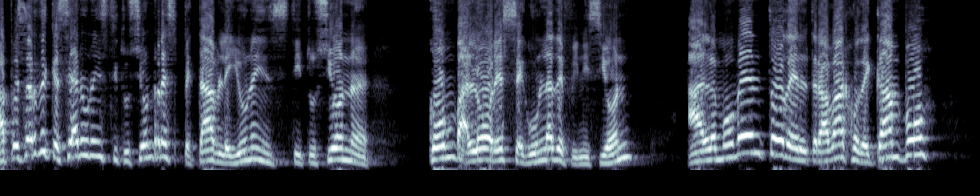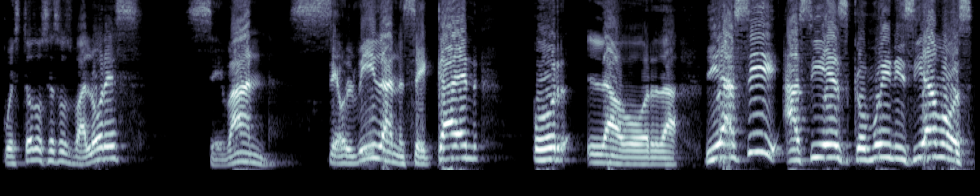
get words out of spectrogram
A pesar de que sean una institución respetable y una institución eh, con valores según la definición, al momento del trabajo de campo, pues todos esos valores se van, se olvidan, se caen por la borda. Y así, así es como iniciamos.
